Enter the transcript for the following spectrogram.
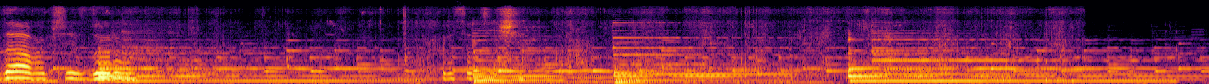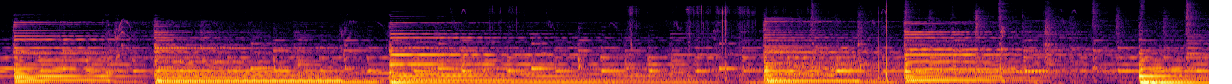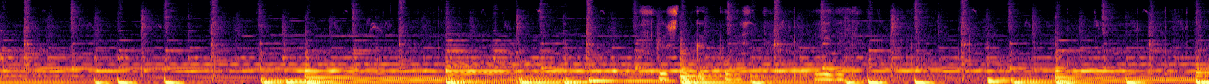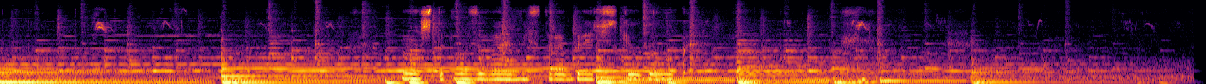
Да, вообще здорово. Красотища. Слышно, как поезд едет. Наш так называемый старообрядческий уголок.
